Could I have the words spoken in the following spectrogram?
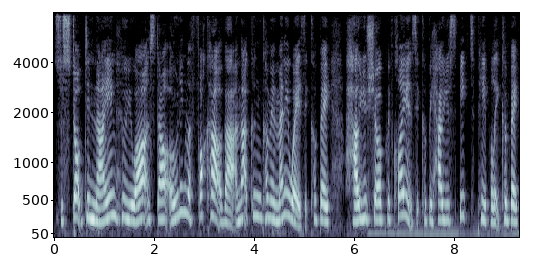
So stop denying who you are and start owning the fuck out of that. And that can come in many ways. It could be how you show up with clients, it could be how you speak to people, it could be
